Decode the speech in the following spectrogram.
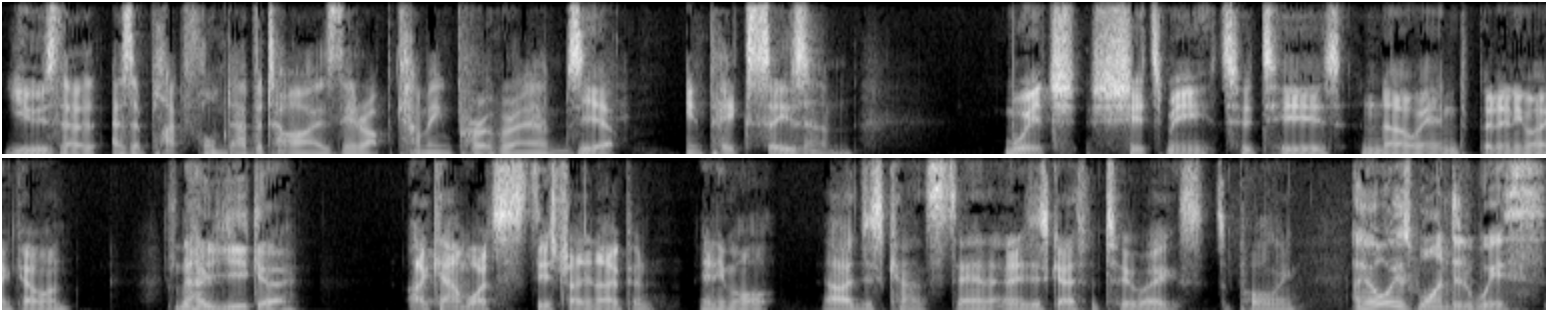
use that as a platform to advertise their upcoming programs Yeah, in peak season. Which shits me to tears no end. But anyway, go on. No, you go. I can't watch the Australian Open anymore. I just can't stand it, and it just goes for two weeks. It's appalling. I always wondered with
